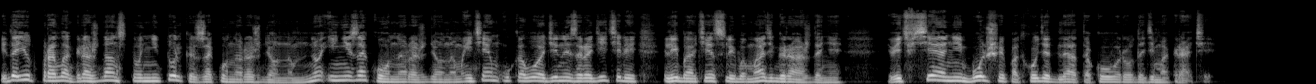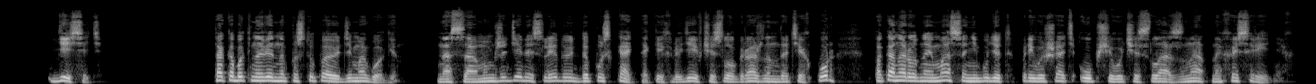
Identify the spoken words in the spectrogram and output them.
и дают права гражданства не только законнорожденным, но и незаконно рожденным, и тем, у кого один из родителей, либо отец, либо мать, граждане, ведь все они больше подходят для такого рода демократии. 10. Так обыкновенно поступают демагоги. На самом же деле следует допускать таких людей в число граждан до тех пор, пока народная масса не будет превышать общего числа знатных и средних.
